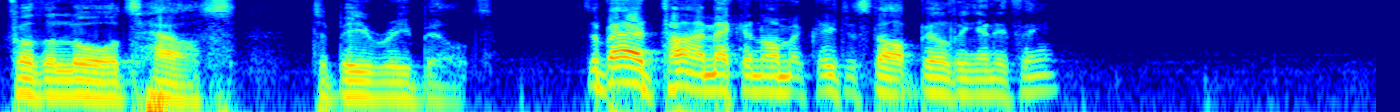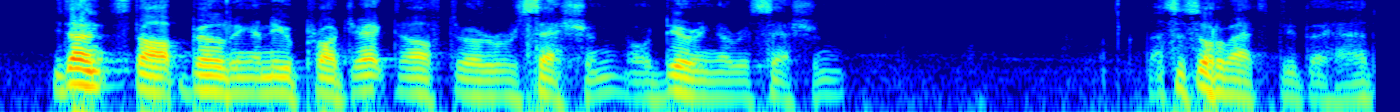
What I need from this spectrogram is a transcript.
for the Lord's house to be rebuilt. It's a bad time economically to start building anything. You don't start building a new project after a recession or during a recession. That's the sort of attitude they had.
